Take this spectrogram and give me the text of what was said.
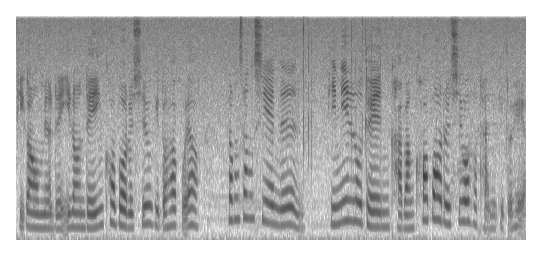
비가 오면 이런 rain cover를 씌우기도 하고요. 평상시에는 비닐로 된 가방 커버를 씌워서 다니기도 해요.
